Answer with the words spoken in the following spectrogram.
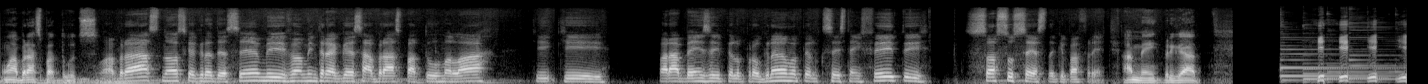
um abraço para todos. Um abraço, nós que agradecemos e vamos entregar esse abraço para a turma lá, que, que parabéns aí pelo programa, pelo que vocês têm feito e só sucesso daqui para frente. Amém, obrigado.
